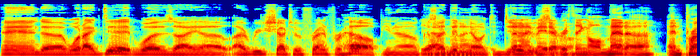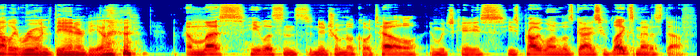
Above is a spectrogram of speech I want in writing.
And uh, what I did was I uh, I reached out to a friend for help, you know, because Yeah, I didn't know what to do. Then I made so- everything all meta and probably ruined the interview. unless he listens to Neutral Milk Hotel, in which case he's probably one of those guys who likes meta stuff.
